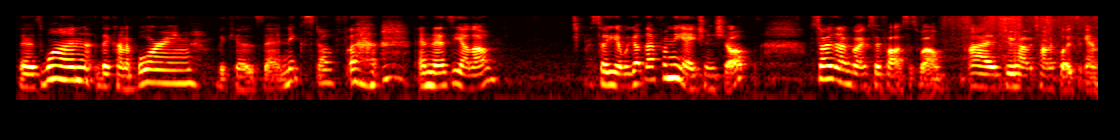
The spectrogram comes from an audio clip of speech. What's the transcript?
There's one they're kind of boring because they're Nick stuff. And there's the other. So yeah we got that from the Asian shop sorry that I'm going so fast as well I do have a ton of clothes again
